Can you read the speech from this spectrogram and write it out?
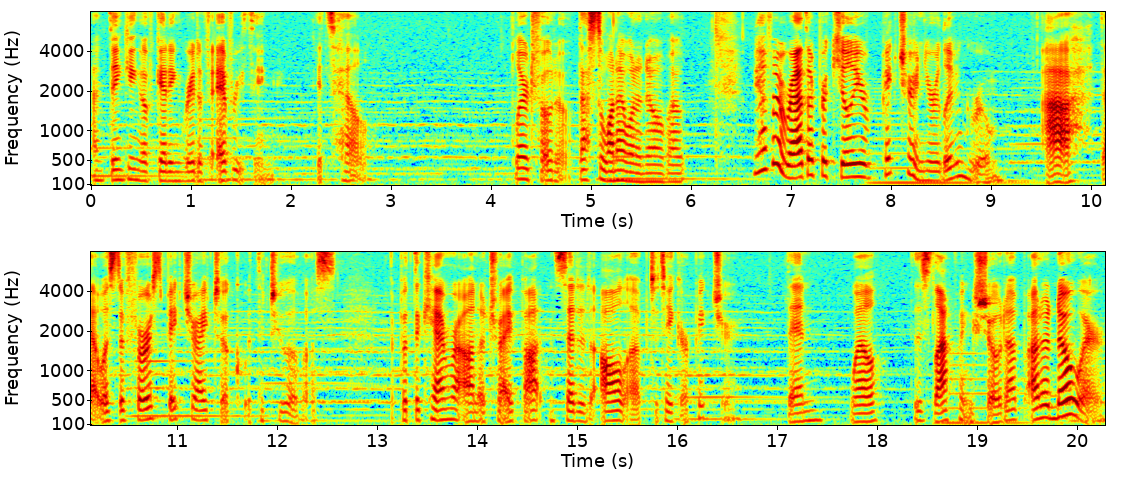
I'm thinking of getting rid of everything. It's hell. Blurred photo. That's the one I want to know about. You have a rather peculiar picture in your living room. Ah, that was the first picture I took with the two of us. I put the camera on a tripod and set it all up to take our picture. Then, well, this lapwing showed up out of nowhere.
